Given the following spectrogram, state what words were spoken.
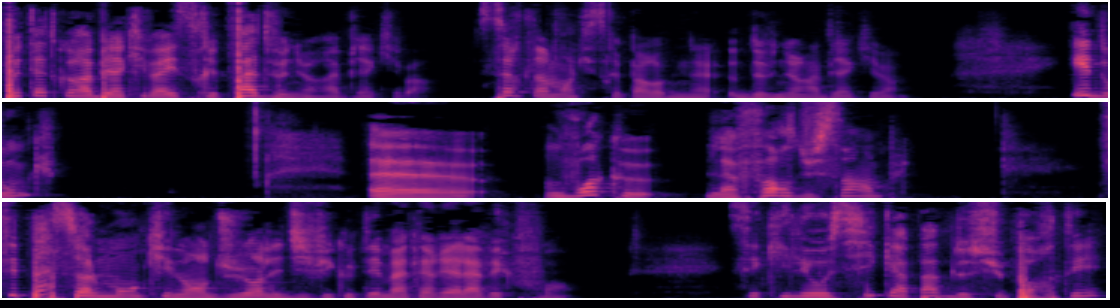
peut-être que Rabbi Akiva il serait pas devenu Rabbi Akiva. Certainement qu'il serait pas devenu Rabbi Akiva. Et donc euh, on voit que la force du simple, c'est pas seulement qu'il endure les difficultés matérielles avec foi, c'est qu'il est aussi capable de supporter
